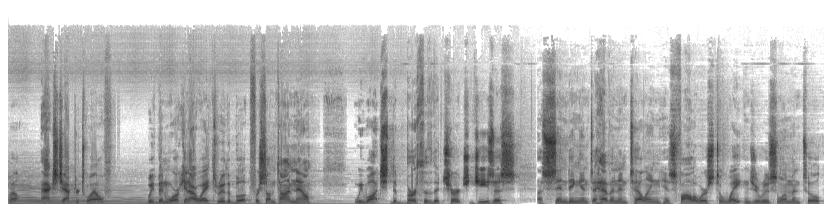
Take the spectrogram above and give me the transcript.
Well, Acts chapter 12. We've been working our way through the book for some time now. We watched the birth of the church, Jesus ascending into heaven and telling his followers to wait in Jerusalem until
